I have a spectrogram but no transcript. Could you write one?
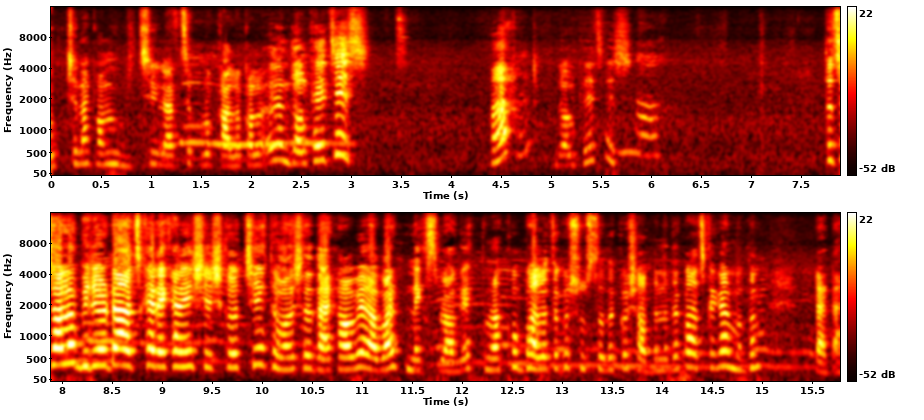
উঠছে না, কেমন বিচ্ছি লাগছে, পুরো কালো কালো। এই জল খেয়েছিস? হ্যাঁ? জল খেয়েছিস? তো চলো, ভিডিওটা আজকের এখানেই শেষ করছি। তোমাদের সাথে দেখা হবে আবার নেক্সট ব্লগে তোমরা খুব ভালো থেকো, সুস্থ থেকো, সাবধানে থেকো। আজকেকার মতন, টাটা।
